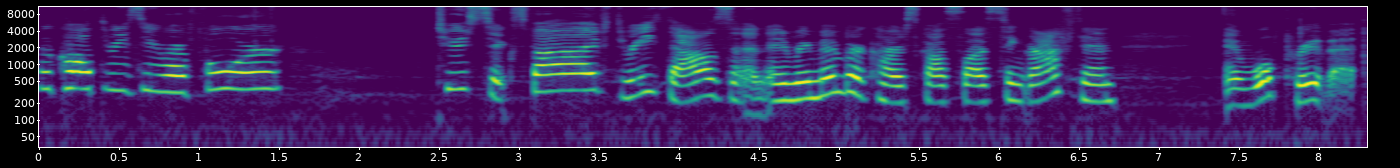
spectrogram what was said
or call 304 265 3000. And remember, cars cost less in Grafton, and we'll prove it.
